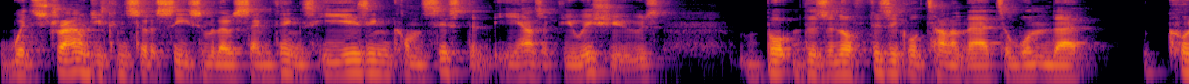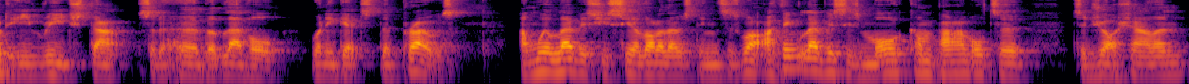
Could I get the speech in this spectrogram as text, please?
with Stroud you can sort of see some of those same things. He is inconsistent. He has a few issues, but there's enough physical talent there to wonder could he reach that sort of Herbert level when he gets to the pros. And Will Levis, you see a lot of those things as well. I think Levis is more comparable to to Josh Allen.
